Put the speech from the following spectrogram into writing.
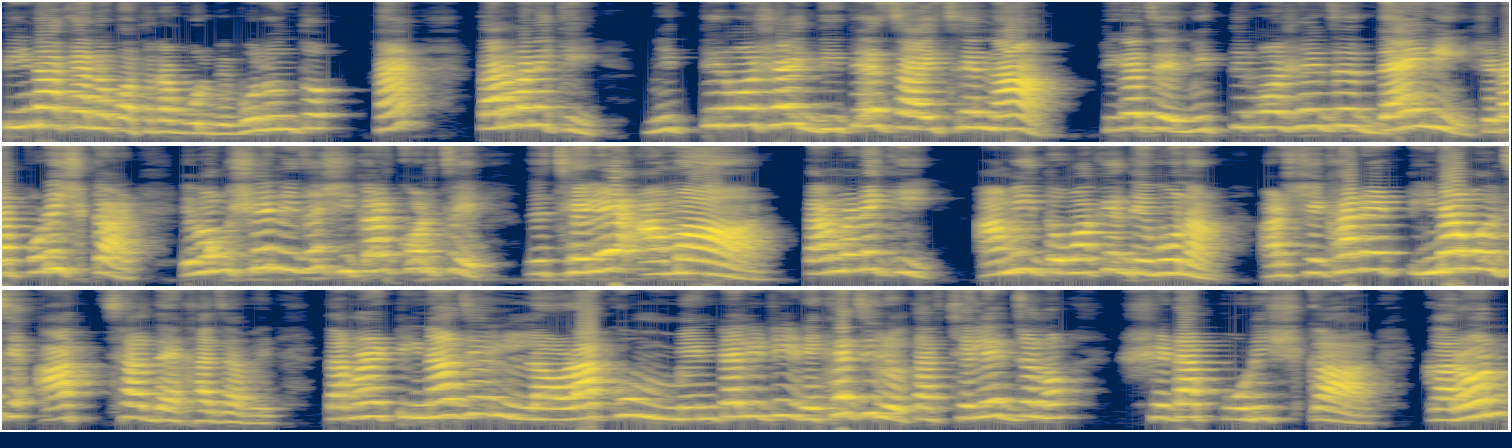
টিনা কেন কথাটা বলবে? বলুন তো। হ্যাঁ? তার মানে কি? মিত্তির মশাই দিতে চাইছে না। ঠিক আছে? মিত্তির মশাই যে দেয়নি, সেটা পরিষ্কার। এবং সে নিজে স্বীকার করছে যে ছেলে আমার। তার মানে কি? আমি তোমাকে দেব না। আর সেখানে টিনা বলছে আচ্ছা দেখা যাবে। তার মানে টিনা যে লড়াকু মেন্টালিটি রেখেছিল তার ছেলের জন্য, সেটা পরিষ্কার। কারণ,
